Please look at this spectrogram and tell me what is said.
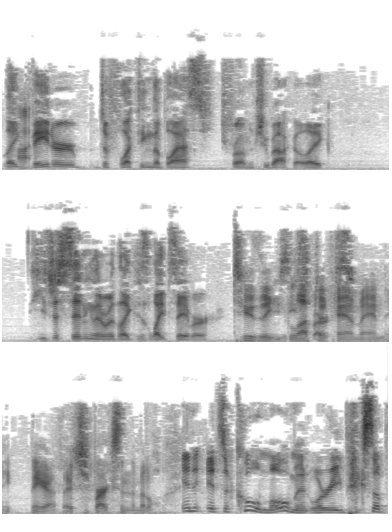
Like I- Vader deflecting the blast from Chewbacca, like he's just sitting there with like his lightsaber, to the You see left of him, and he- yeah, there's sparks in the middle. and it's a cool moment where he picks up.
